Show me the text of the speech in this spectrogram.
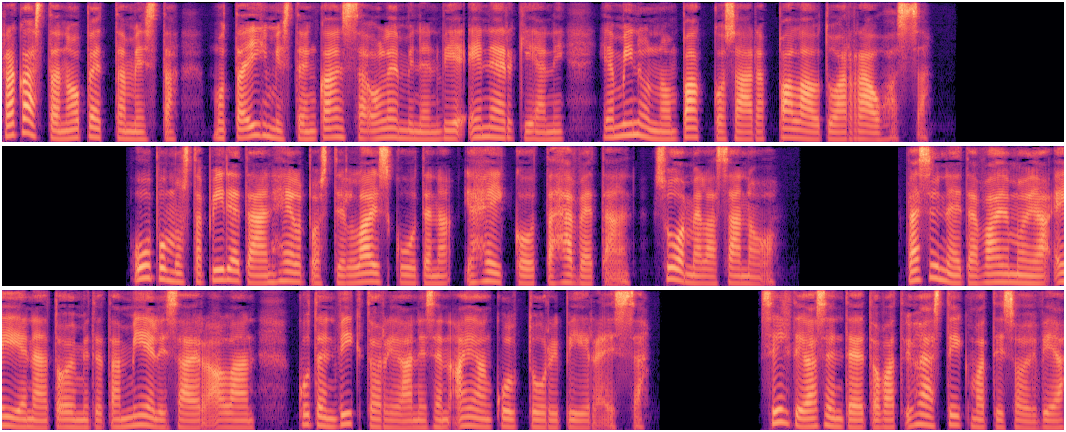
Rakastan opettamista, mutta ihmisten kanssa oleminen vie energiani ja minun on pakko saada palautua rauhassa. Uupumusta pidetään helposti laiskuutena ja heikkoutta hävetään, Suomella sanoo. Väsyneitä vaimoja ei enää toimiteta mielisairaalaan, kuten viktoriaanisen ajan kulttuuripiireissä. Silti asenteet ovat yhä stigmatisoivia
